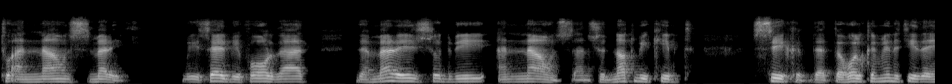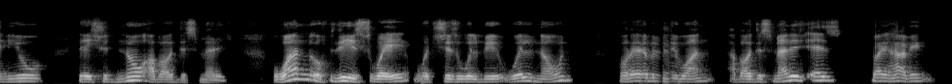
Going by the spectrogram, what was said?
to announce marriage. We said before that the marriage should be announced and should not be kept secret, that the whole community they knew they should know about this marriage. One of these way, which is will be well known for everyone about this marriage, is by having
